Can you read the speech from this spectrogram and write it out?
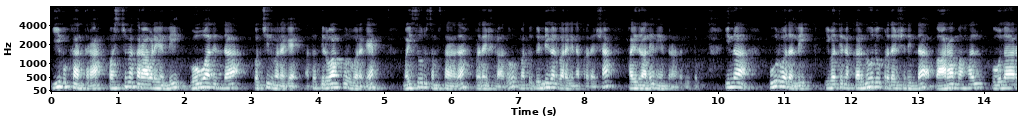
ಈ ಮುಖಾಂತರ ಪಶ್ಚಿಮ ಕರಾವಳಿಯಲ್ಲಿ ಗೋವಾದಿಂದ ಕೊಚ್ಚಿನ್ವರೆಗೆ ಅಥವಾ ತಿರುವಾಂಕೂರುವರೆಗೆ ಮೈಸೂರು ಸಂಸ್ಥಾನದ ಪ್ರದೇಶಗಳಾದವು ಮತ್ತು ದಿಂಡಿಗಲ್ವರೆಗಿನ ಪ್ರದೇಶ ಹೈದರಾಲಿ ನಿಯಂತ್ರಣದಲ್ಲಿತ್ತು. ಇನ್ನು ಪೂರ್ವದಲ್ಲಿ ಇವತ್ತಿನ ಕರ್ನೂಲು ಪ್ರದೇಶದಿಂದ ಬಾರಾಮಹಲ್, ಕೋಲಾರ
